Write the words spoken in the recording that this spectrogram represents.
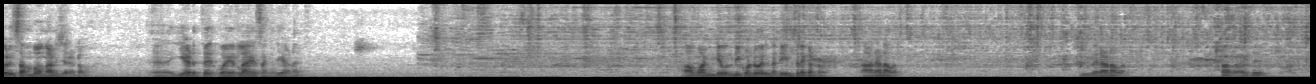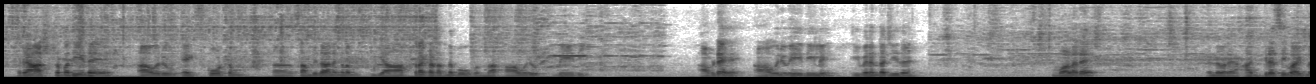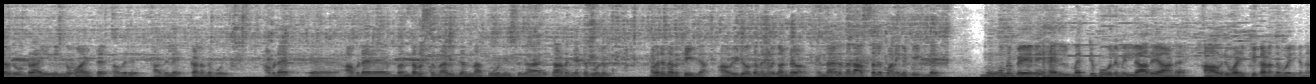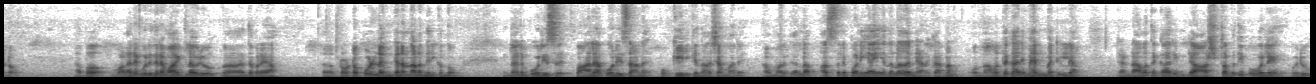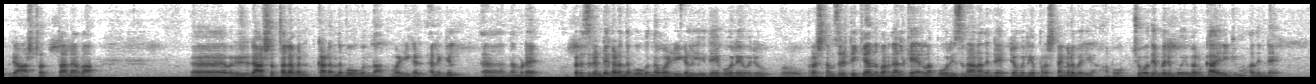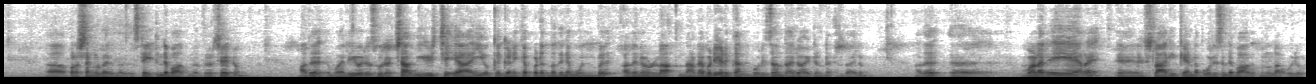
ഒരു സംഭവം കാണിച്ചു തരാം ഈ അടുത്ത് വൈറലായ സംഗതിയാണ്. ആ വണ്ടി ഉന്തിക്കൊണ്ട് വരുന്ന ടീംസിനെ കണ്ടോ? ആരാണവർ ഇവരാണവർ അതായത് രാഷ്ട്രപതിയുടെ ആ ഒരു എക്സ്കോട്ടും സംവിധാനങ്ങളും യാത്ര കടന്നു പോകുന്ന ആ ഒരു വേദി. അവിടെ ആ ഒരു വേദിയിൽ ഇവരെന്താ ചെയ്തത് വളരെ എന്താ പറയുക അഗ്രസീവ് ആയിട്ടുള്ള ഒരു ഡ്രൈവിങ്ങുമായിട്ട് അവർ അതിൽ കടന്നുപോയി. അവിടെ അവിടെ ബന്ദോബസ്ത് നൽകുന്ന പോലീസുകാർ തടഞ്ഞിട്ട് പോലും അവരെ നിർത്തിയില്ല. ആ വീഡിയോ ഒക്കെ നിങ്ങൾ കണ്ടു കാണും. എന്തായാലും നല്ല അസൽ പണി കിട്ടിയിട്ടുണ്ട്. മൂന്ന് പേര് ഹെൽമറ്റ് പോലും ഇല്ലാതെയാണ് ആ ഒരു വഴിക്ക് കടന്നു പോയിരിക്കുന്നത് കേട്ടോ. അപ്പോൾ വളരെ ഗുരുതരമായിട്ടുള്ള ഒരു എന്താ പറയുക പ്രോട്ടോകോൾ ലംഘനം നടന്നിരിക്കുന്നു. എന്തായാലും പോലീസ് പാലാ പോലീസാണ് പൊക്കിയിരിക്കുന്ന ആശാന്മാരെ. അവന്മാർക്ക് എല്ലാം അസല പണിയായി എന്നുള്ളത് തന്നെയാണ്. കാരണം ഒന്നാമത്തെ കാര്യം ഹെൽമെറ്റ് ഇല്ല. രണ്ടാമത്തെ കാര്യം രാഷ്ട്രപതി പോലെ ഒരു രാഷ്ട്ര തലവ ഒരു രാഷ്ട്രത്തലവൻ കടന്നു പോകുന്ന വഴികൾ അല്ലെങ്കിൽ നമ്മുടെ പ്രസിഡന്റ് കടന്നു പോകുന്ന വഴികളിൽ ഇതേപോലെ ഒരു പ്രശ്നം സൃഷ്ടിക്കുക എന്ന് പറഞ്ഞാൽ കേരള പോലീസിനാണ് അതിന്റെ ഏറ്റവും വലിയ പ്രശ്നങ്ങൾ വരിക. അപ്പോൾ ചോദ്യം വരുമ്പോൾ ഇവർക്കായിരിക്കും അതിന്റെ പ്രശ്നങ്ങൾ വരുന്നത് സ്റ്റേറ്റിന്റെ ഭാഗത്തുനിന്ന്. തീർച്ചയായിട്ടും അത് വലിയൊരു സുരക്ഷാ വീഴ്ചയായി ഒക്കെ ഗണിക്കപ്പെടുന്നതിന് മുൻപ് അതിനുള്ള നടപടിയെടുക്കാൻ പോലീസിന് എന്തായാലും ആയിട്ടുണ്ട്. എന്തായാലും അത് വളരെയേറെ ശ്ലാഘിക്കേണ്ട പോലീസിന്റെ ഭാഗത്തു നിന്നുള്ള ഒരു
